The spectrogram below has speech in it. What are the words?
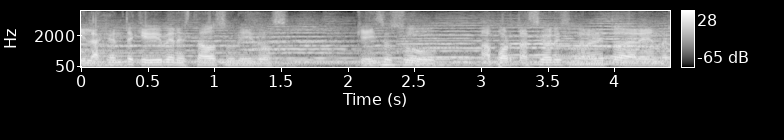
y la gente que vive en Estados Unidos, que hizo su aportación y su granito de arena.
